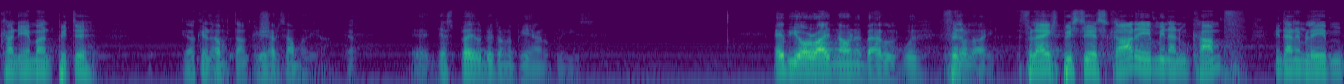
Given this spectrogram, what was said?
kann jemand bitte? Ja, genau, Um, danke we have somebody. here. Uh, just play a little bit on the piano, please. Maybe you're right now in a battle with your life. Vielleicht bist du jetzt gerade eben in einem Kampf in deinem Leben.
